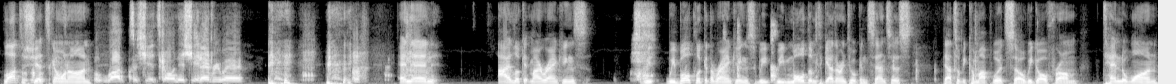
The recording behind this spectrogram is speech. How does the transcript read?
lots of shits going on, Lots of shit's going. This shit everywhere. and then I look at my rankings. We we both look at the rankings. We we mold them together into a consensus. That's what we come up with. So we go from ten to one,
